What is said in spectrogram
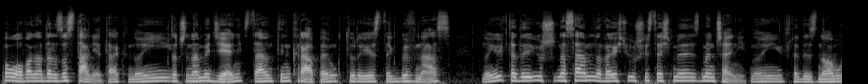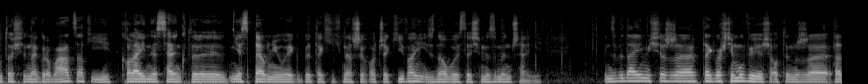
połowa nadal zostanie, tak? No i zaczynamy dzień z całym tym krapem, który jest jakby w nas. No i wtedy już na samym wejściu już jesteśmy zmęczeni. No i wtedy znowu to się nagromadza i kolejny sen, który nie spełnił jakby takich naszych oczekiwań i znowu jesteśmy zmęczeni. Więc wydaje mi się, że tak właśnie mówiłeś o tym, że ta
